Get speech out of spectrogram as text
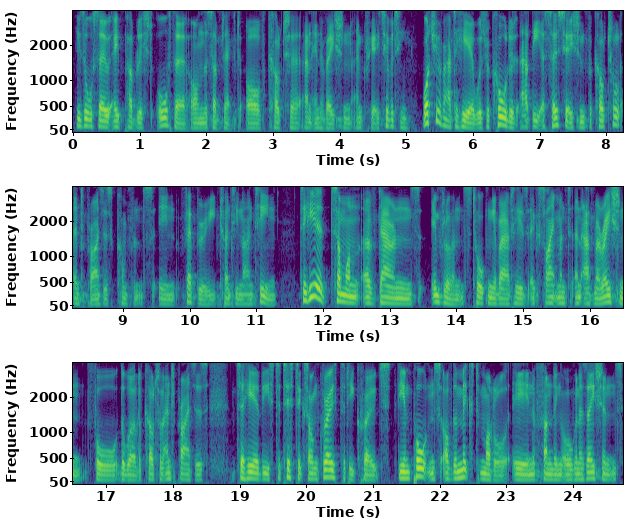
He's also a published author on the subject of culture and innovation and creativity. What you're about to hear was recorded at the Association for Cultural Enterprises conference in February 2019. To hear someone of Darren's influence talking about his excitement and admiration for the world of cultural enterprises, to hear the statistics on growth that he quotes, the importance of the mixed model in funding organisations,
